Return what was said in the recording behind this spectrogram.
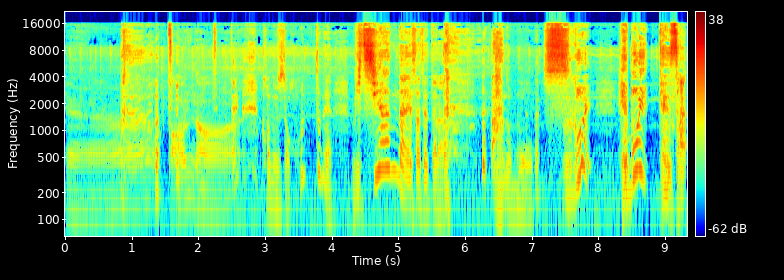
へー。わかんない。この人ほんとね道案内させたらあのもうすごいヘボい天才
